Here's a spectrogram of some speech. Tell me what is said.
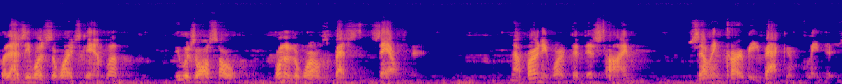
But as he was the worst gambler, he was also one of the world's best salesmen. Now, Bernie worked at this time selling Kirby vacuum cleaners.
